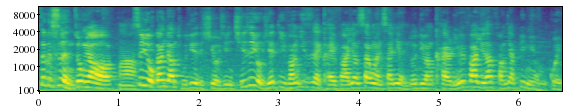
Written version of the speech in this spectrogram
这个是很重要哦。是我刚讲土地的稀有性，其实有些地方一直在开发，像三环三线很多地方开了，你会发觉它房价并没有很贵。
